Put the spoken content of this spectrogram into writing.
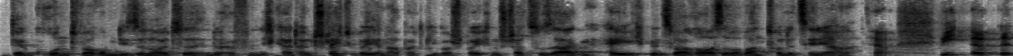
der Grund, warum diese Leute in der Öffentlichkeit halt schlecht über ihren Arbeitgeber sprechen, statt zu sagen, hey, ich bin zwar raus, aber waren tolle zehn Jahre. Ja. Wie, äh, äh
